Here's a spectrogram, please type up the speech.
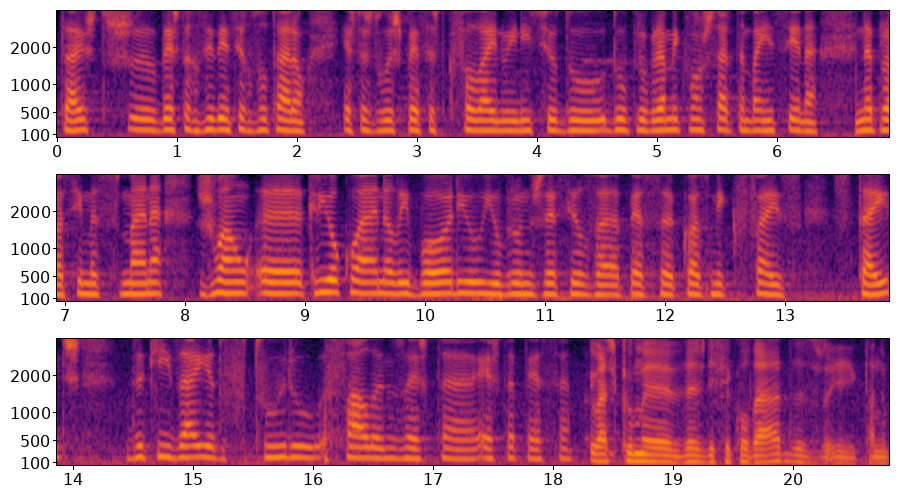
textos. Eh, desta residência resultaram estas duas peças de que falei no início do, do programa e que vão estar também em cena na próxima semana. João uh, criou com a Ana Libório e o Bruno José Silva a peça Cosmic Face Stage. De que ideia do futuro fala-nos esta, esta peça? Eu acho que uma das dificuldades, e está no,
